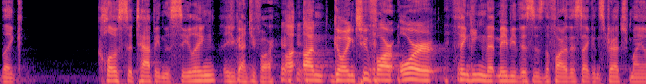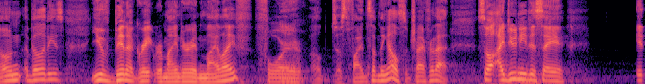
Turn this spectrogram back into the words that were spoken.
like close to tapping the ceiling You've gone too far. on- on going too far or thinking that maybe this is the farthest I can stretch my own abilities, you've been a great reminder in my life for I'll just find something else and try for that. So I do need to say it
